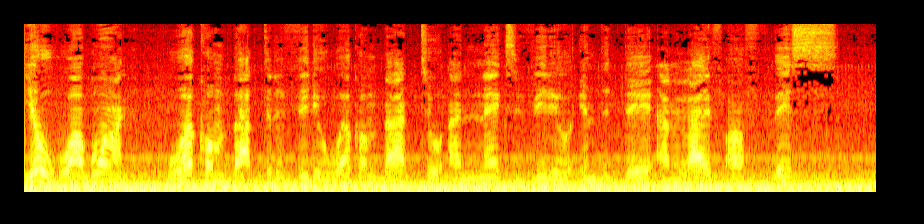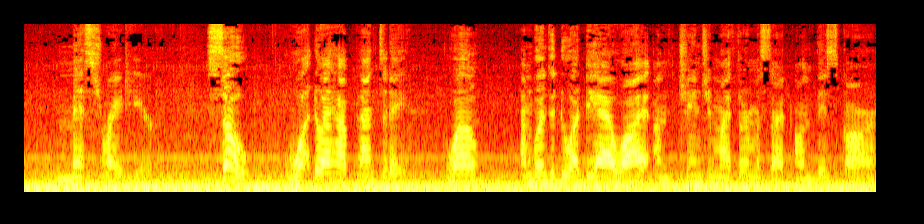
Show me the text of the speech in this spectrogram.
yo wagwan welcome back to the video. Welcome back to our next video in the day and life of this mess right here. So what do i have planned today? Well i'm going to do a diy i'm changing my thermostat on this car.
